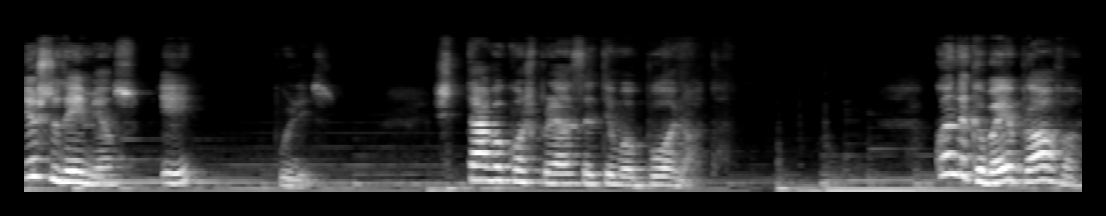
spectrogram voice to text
Eu estudei imenso e, por isso, estava com esperança de ter uma boa nota. Quando acabei a prova,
